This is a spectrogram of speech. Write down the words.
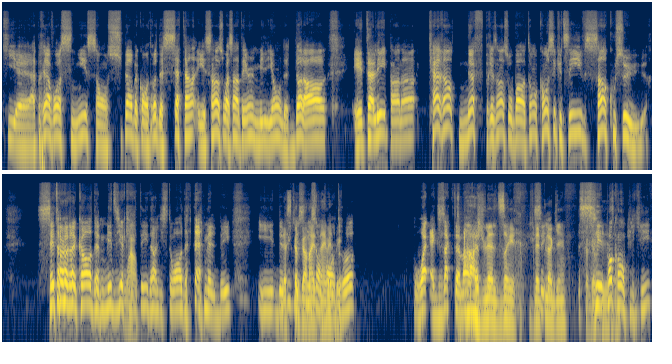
qui, euh, après avoir signé son superbe contrat de 7 ans et 161 millions de dollars, est allé pendant 49 présences au bâton consécutives sans coup sûr. C'est un record de médiocrité dans l'histoire de la MLB. Et depuis qu'il a signé son contrat, ouais, exactement. Ah, je voulais le dire. Je voulais le plugger. C'est pas compliqué.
